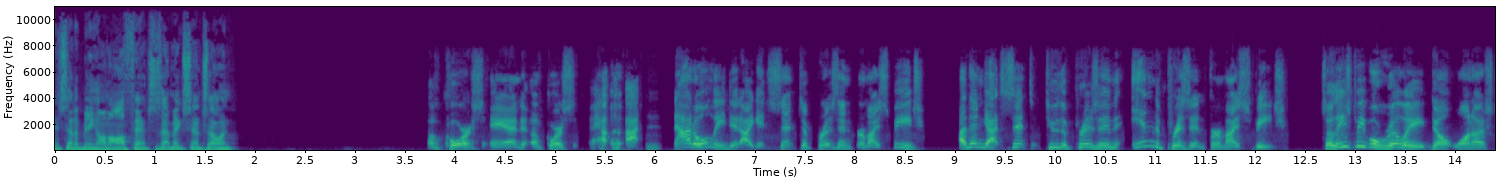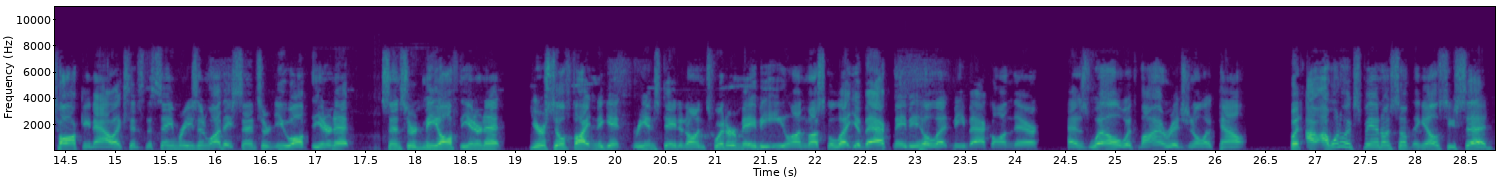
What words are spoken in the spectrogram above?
instead of being on offense. Does that make sense, Owen? Of course, and of course, not only did I get sent to prison for my speech, I then got sent to the prison in the prison for my speech. So these people really don't want us talking, Alex. It's the same reason why they censored you off the internet, censored me off the internet. You're still fighting to get reinstated on Twitter. Maybe Elon Musk will let you back. Maybe he'll let me back on there as well with my original account. But I, I want to expand on something else you said.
